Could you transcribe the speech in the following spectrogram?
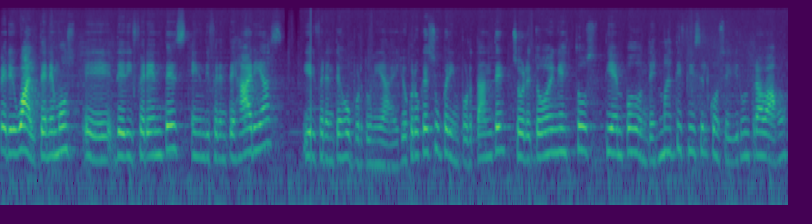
Pero igual, tenemos eh, de diferentes, en diferentes áreas y diferentes oportunidades. Yo creo que es súper importante, sobre todo en estos tiempos donde es más difícil conseguir un trabajo,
